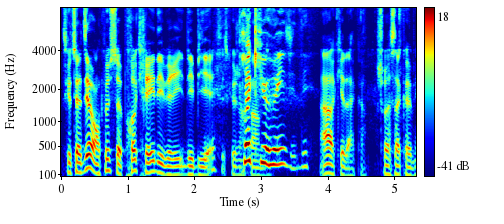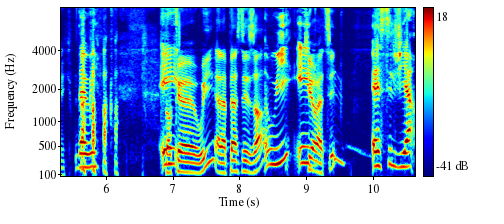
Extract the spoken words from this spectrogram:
Ce que tu as dit, on peut se procréer des, bri- des billets, c'est ce que j'entends. Procurer, j'ai dit. Ah, ok, d'accord. Je trouvais ça comique. Ben oui. Et- Donc, euh, oui, à la place des arts. Oui. Et Qui aura-t-il? Euh, Sylvia,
